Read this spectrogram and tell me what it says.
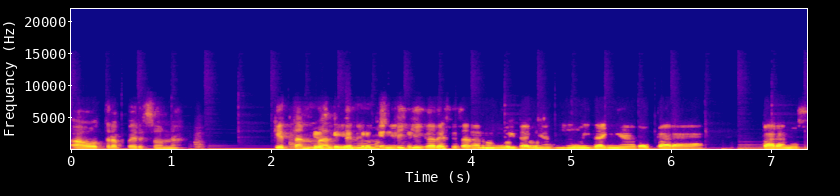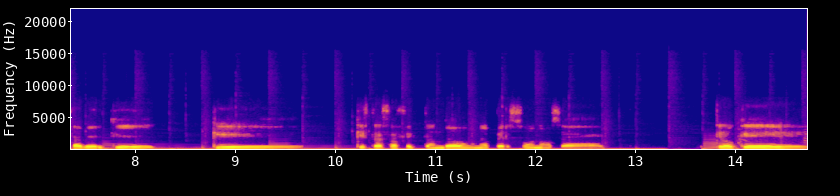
a otra persona. ¿Qué tan mal tenemos que, llegar a estar, muy, muy, dañado para, para no saber que, que, que estás afectando a una persona? O sea, creo que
